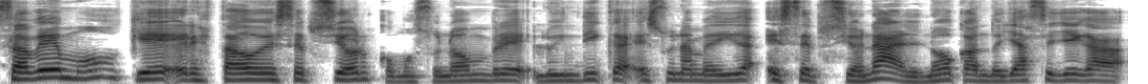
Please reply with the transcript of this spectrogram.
sabemos que el estado de excepción, como su nombre lo indica, es una medida excepcional, ¿no? Cuando ya se llega,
